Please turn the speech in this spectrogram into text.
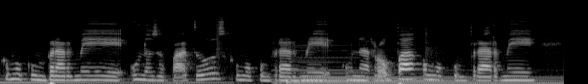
como comprarme unos zapatos, como comprarme una ropa, como comprarme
